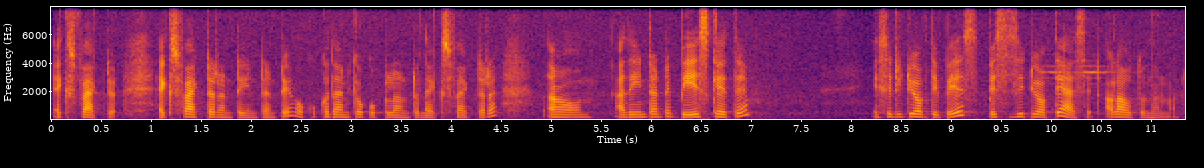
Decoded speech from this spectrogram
X factor X factor అంటే ఏంటంటే ఒక్కొక్క దానికి ఒక్కొక్కలా ఉంటుంది. ఎక్స్ ఫ్యాక్టర్ అదేంటంటే బేస్కి అయితే acidity of the base basicity of the acid అలా అవుతుంది అనమాట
